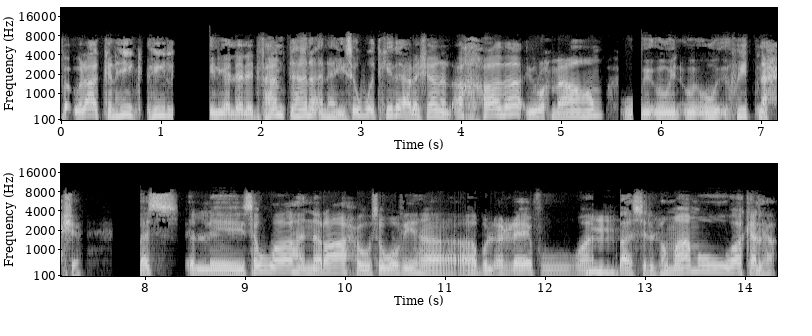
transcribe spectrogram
ف... ولكن هي هي اللي- يعني اللي فهمتها أنا انها هي سوت كذا علشان الأخ هذا يروح معاهم وي- وي- وي- ويتنحشه بس اللي سواه إنه راح وسوى فيها أبو العريف. وباسل الهمام وأكلها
